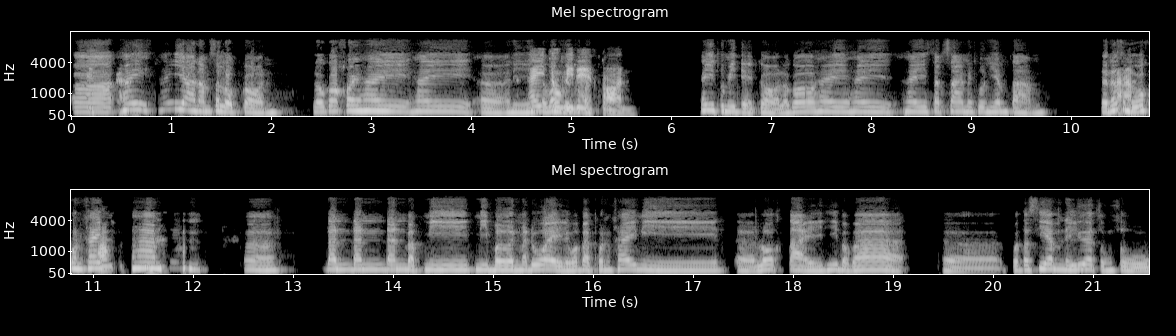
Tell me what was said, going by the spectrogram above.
เอ่อให้ให้ยานำสลบก่อน แล้วก็ค่อยให้ให้เอ่ออันนี้ให้ etomidate ก่อน ให้ etomidate ก่อน แล้วก็ให้ให้ให้ suxamethonium ตาม แต่ถ้าสมมติว่าคนไข้มีข้อห้ามเช่นเอ่อดันดันดันแบบมีมี burn มาด้วย หรือว่าแบบคนไข้มีเอ่อโรคไตที่แบบว่า เอ่อโพแทสเซียมในเลือดสูง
